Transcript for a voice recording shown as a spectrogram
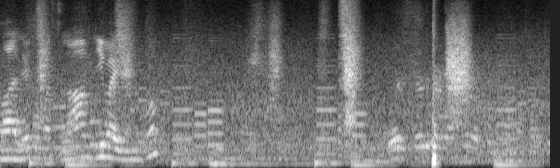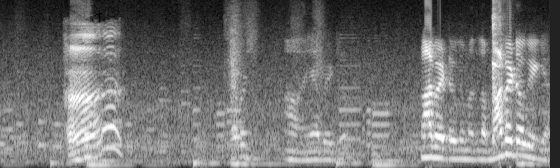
वालेकुम अस्सलाम जी भाईजान को। करवाने Huh? हाँ यहाँ बैठो कहाँ बैठोगे मतलब? वहाँ बैठोगे क्या?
